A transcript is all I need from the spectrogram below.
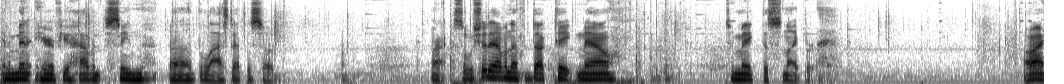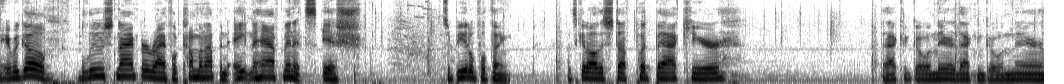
in a minute here if you haven't seen uh, the last episode. Alright, so we should have enough duct tape now to make the sniper. Alright, here we go. Blue sniper rifle coming up in eight and a half minutes-ish. It's a beautiful thing. Let's get all this stuff put back here. That could go in there, that can go in there.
